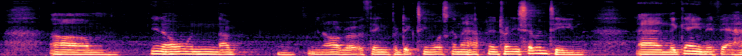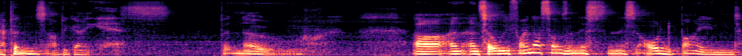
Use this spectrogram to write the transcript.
Um, you know, and I, you know, I wrote a thing predicting what's going to happen in 2017. And again, if it happens, I'll be going, yes, but no. Uh, and, and so we find ourselves in this, in this odd bind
